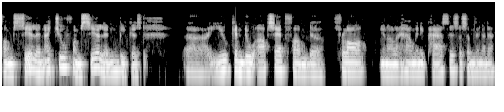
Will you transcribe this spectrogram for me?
from ceiling. I choose from ceiling because uh, you can do offset from the floor you know like how many passes or something like that.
